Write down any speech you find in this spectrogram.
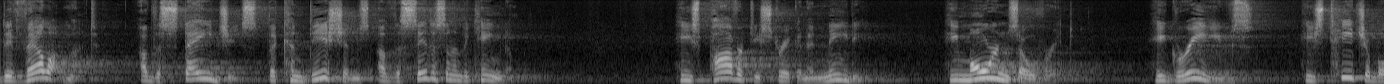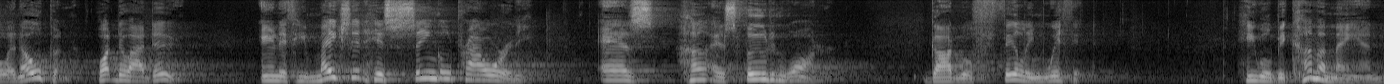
development of the stages, the conditions of the citizen of the kingdom, he's poverty stricken and needy. He mourns over it. He grieves. He's teachable and open. What do I do? And if he makes it his single priority as, as food and water, God will fill him with it. He will become a man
